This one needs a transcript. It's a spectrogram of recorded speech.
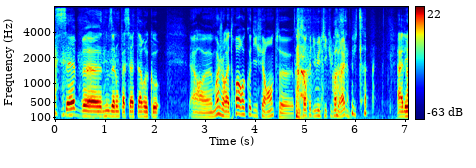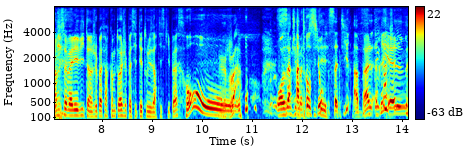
Seb, euh, nous allons passer à ta reco. Alors, euh, moi, j'aurais trois recos différentes. euh, comme ça, on fait du multiculturel. Allez. Non, mais ça va aller vite. hein, Je vais pas faire comme toi. Je vais pas citer tous les artistes qui passent. Oh tout Attention, ça tire à balles réelles.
